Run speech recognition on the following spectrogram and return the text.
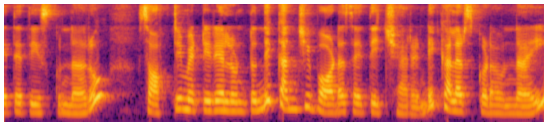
అయితే తీసుకున్నారు. సాఫ్టీ మెటీరియల్ ఉంటుంది. కంచి బార్డర్స్ అయితే ఇచ్చారండి. కలర్స్ కూడా ఉన్నాయి.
